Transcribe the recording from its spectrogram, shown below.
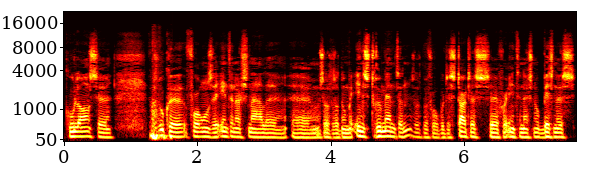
coulance zoeken voor onze internationale uh, zoals we dat noemen, instrumenten. Zoals bijvoorbeeld de starters uh, voor international business.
